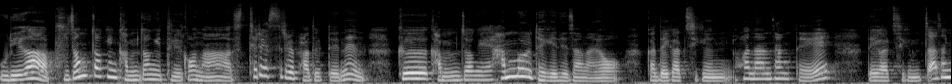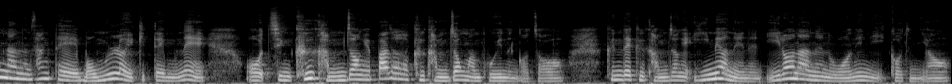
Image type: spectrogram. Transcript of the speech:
우리가 부정적인 감정이 들거나 스트레스를 받을 때는 그 감정에 함몰되게 되잖아요. 그러니까 내가 지금 화난 상태에, 내가 지금 짜증나는 상태에 머물러 있기 때문에, 어, 지금 그 감정에 빠져서 그 감정만 보이는 거죠. 근데 그 감정의 이면에는 일어나는 원인이 있거든요.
